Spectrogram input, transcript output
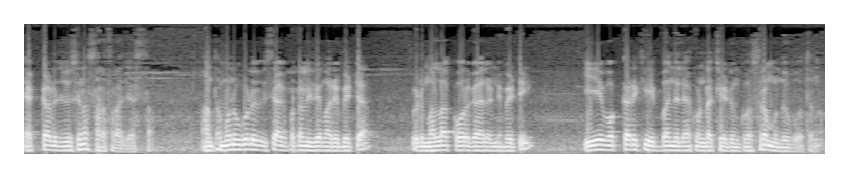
ఎక్కడ చూసినా సరఫరా చేస్తాం. అంత మునుపు కూడా విశాఖపట్నంలో ఇదే మరి పెట్టా. ఇప్పుడు మళ్ళా కూరగాయలన్నీ పెట్టి ఏ ఒక్కరికి ఇబ్బంది లేకుండా చేయడం కోసం ముందుకు పోతున్నాం.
